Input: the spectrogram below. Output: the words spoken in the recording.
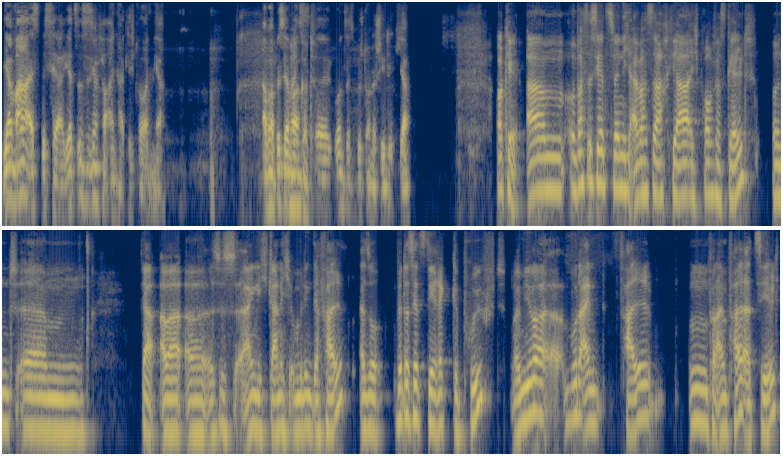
Ja, war es bisher. Jetzt ist es ja vereinheitlicht worden, ja. Aber bisher war es äh, grundsätzlich unterschiedlich, ja. Okay, ähm, und was ist jetzt, wenn ich einfach sage, ja, ich brauche das Geld und ähm, ja, aber äh, es ist eigentlich gar nicht unbedingt der Fall. Also wird das jetzt direkt geprüft? Weil mir war, wurde ein Fall mh, von einem Fall erzählt.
